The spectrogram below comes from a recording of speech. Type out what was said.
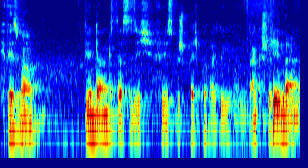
Herr Wissmann, vielen Dank, dass Sie sich für das Gespräch bereitgegeben haben. Dankeschön. Vielen Dank.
